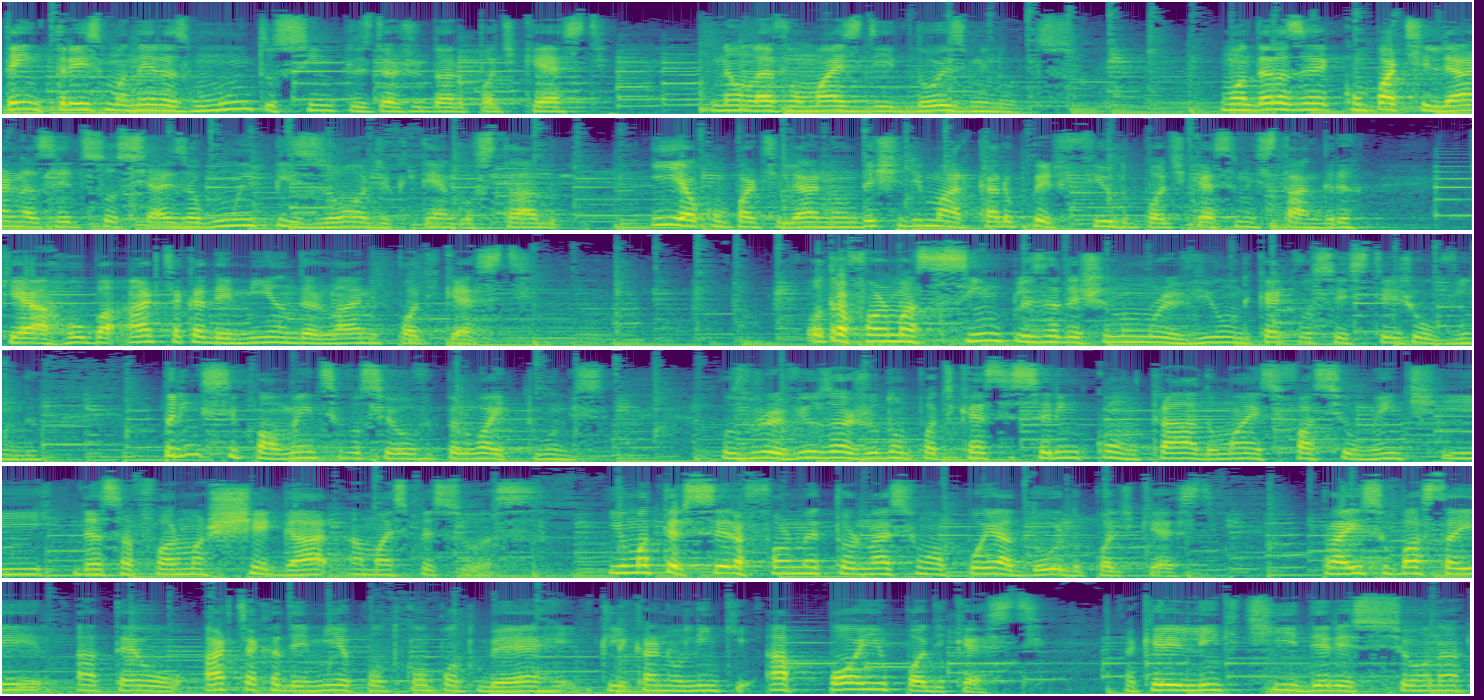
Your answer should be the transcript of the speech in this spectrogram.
Tem três maneiras muito simples de ajudar o podcast não levam mais de dois minutos. Uma delas é compartilhar nas redes sociais algum episódio que tenha gostado. E ao compartilhar, não deixe de marcar o perfil do podcast no Instagram, que é arteacademia_podcast. Outra forma simples é deixando um review onde quer que você esteja ouvindo, principalmente se você ouve pelo iTunes. Os reviews ajudam o podcast a ser encontrado mais facilmente e dessa forma chegar a mais pessoas. E uma terceira forma é tornar-se um apoiador do podcast. Para isso, basta ir até o arteacademia.com.br e clicar no link Apoie o Podcast. Aquele link te direciona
